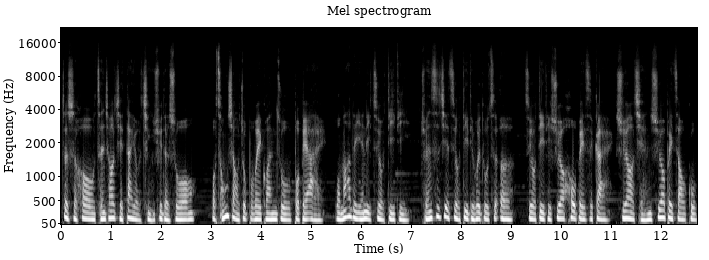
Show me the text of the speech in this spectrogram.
这时候，陈小姐带有情绪的说：“我从小就不被关注，不被爱。我妈的眼里只有弟弟，全世界只有弟弟会肚子饿，只有弟弟需要厚被子盖，需要钱，需要被照顾。”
